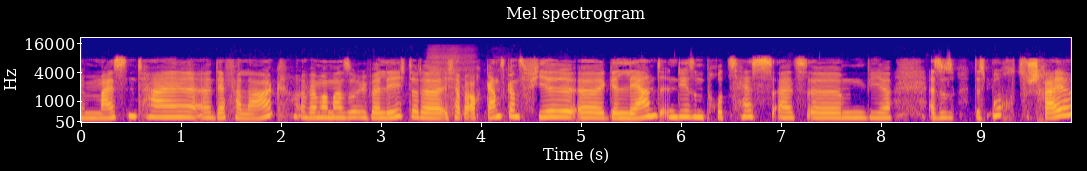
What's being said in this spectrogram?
dem meisten Teil äh, der Verlag, wenn man mal so überlegt. Oder ich habe auch ganz, ganz viel äh, gelernt in diesem Prozess, als ähm, wir, also das Buch zu schreiben,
